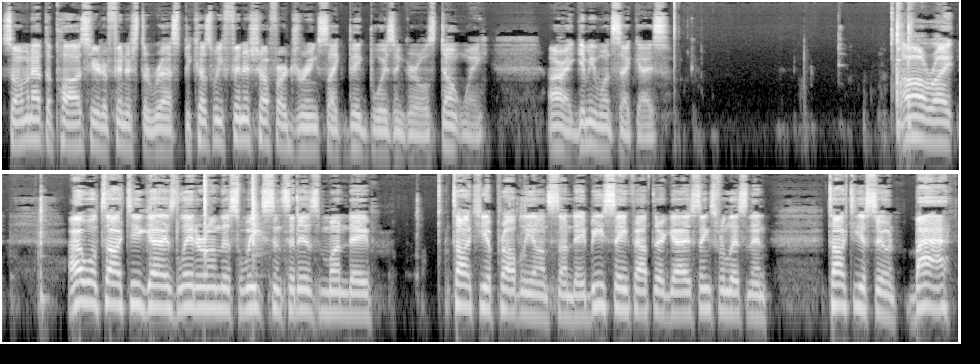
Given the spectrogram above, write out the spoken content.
So I'm going to have to pause here to finish the rest because we finish off our drinks like big boys and girls, don't we? All right, give me one sec, guys. All right. I will talk to you guys later on this week since it is Monday. Talk to you probably on Sunday. Be safe out there, guys. Thanks for listening. Talk to you soon. Bye.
